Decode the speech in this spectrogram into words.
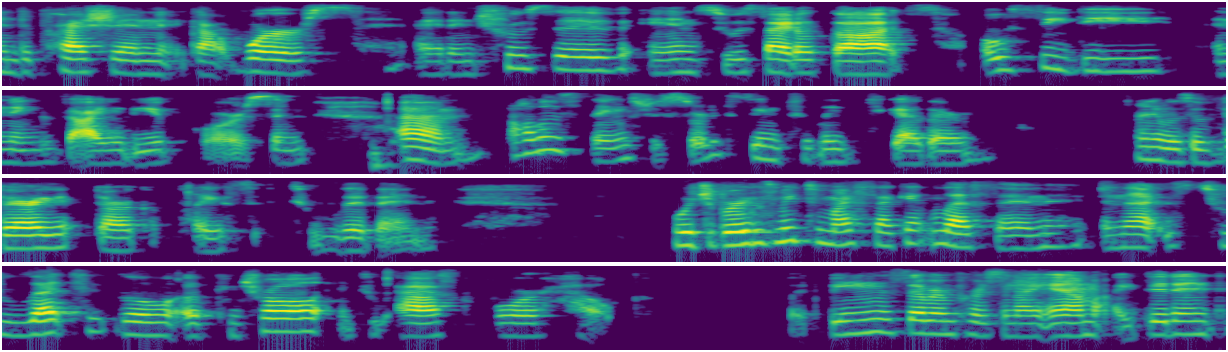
and depression, got worse. I had intrusive and suicidal thoughts, OCD, and anxiety, of course, and um, all those things just sort of seemed to link together. And it was a very dark place to live in. Which brings me to my second lesson, and that is to let go of control and to ask for help. But being the stubborn person I am, I didn't,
